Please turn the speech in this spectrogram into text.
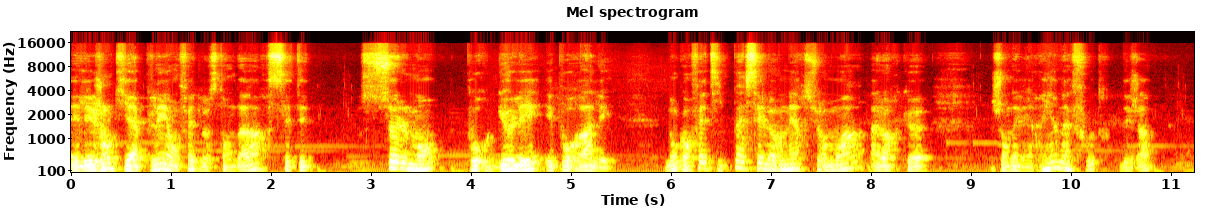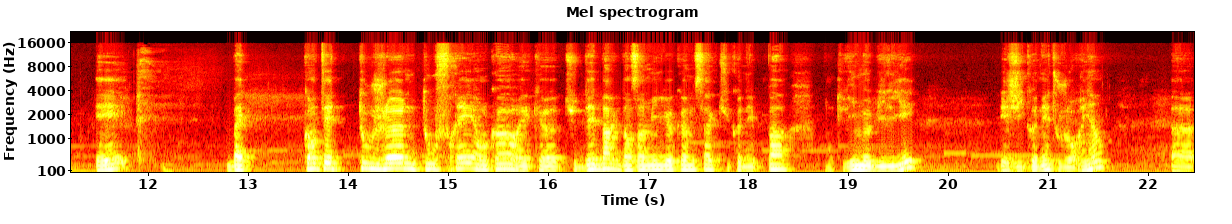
Et les gens qui appelaient en fait le standard, c'était seulement pour gueuler et pour râler. Donc en fait, ils passaient leur nerf sur moi alors que j'en avais rien à foutre déjà. Et bah, quand tu es tout jeune, tout frais encore et que tu débarques dans un milieu comme ça que tu connais pas, donc l'immobilier, et j'y connais toujours rien, euh,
